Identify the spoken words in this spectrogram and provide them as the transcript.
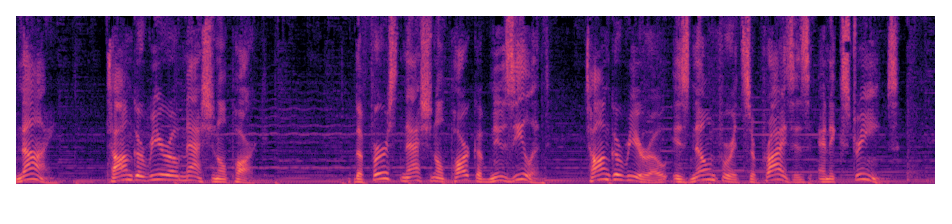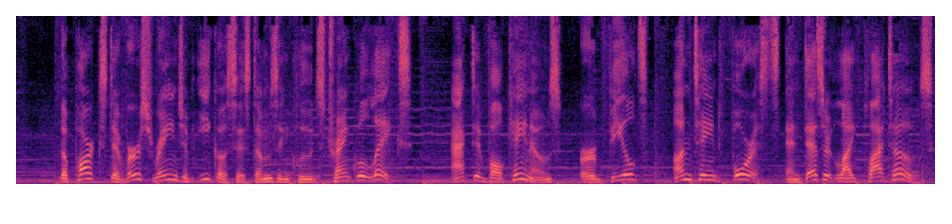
9. Tongariro National Park The first national park of New Zealand, Tongariro is known for its surprises and extremes. The park's diverse range of ecosystems includes tranquil lakes, active volcanoes, herb fields, untamed forests, and desert-like plateaus.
